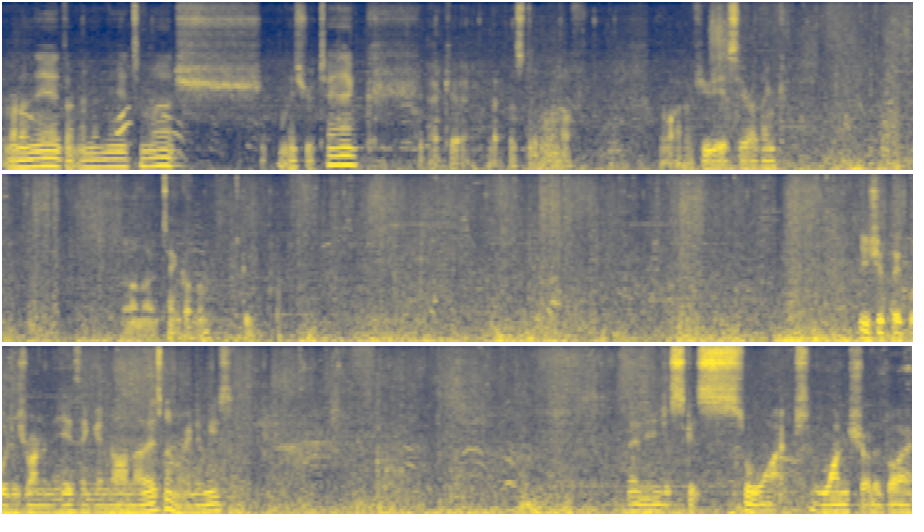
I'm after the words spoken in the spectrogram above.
Don't run in there, don't run in there too much. Unless you're a tank. Okay, that was still enough. We'll have a few days here, I think. Oh no, tank got them. It's good. Usually people just run in here thinking, oh no, there's no more enemies. and then just get swiped, one-shotted by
